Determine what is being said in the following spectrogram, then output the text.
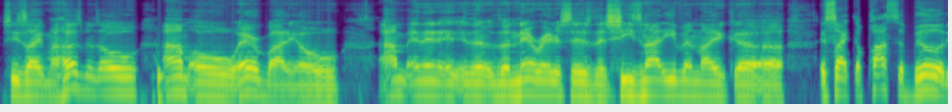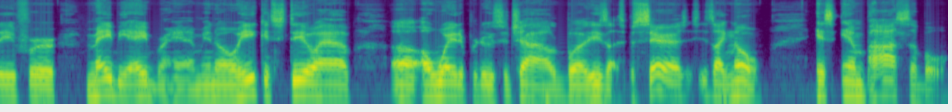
She's like, my husband's old. I'm old. Everybody old. I'm, and then it, the, the narrator says that she's not even like, uh, uh, it's like a possibility for maybe Abraham. You know, he could still have uh, a way to produce a child, but he's like, but Sarah, she's like, no, it's impossible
